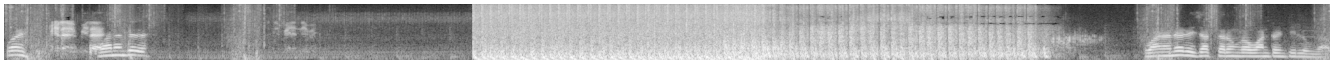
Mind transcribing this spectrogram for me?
ओए मिला मिला 100 enemy enemy one hundred recharge करूँगा वन ट्वेंटी लूँगा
